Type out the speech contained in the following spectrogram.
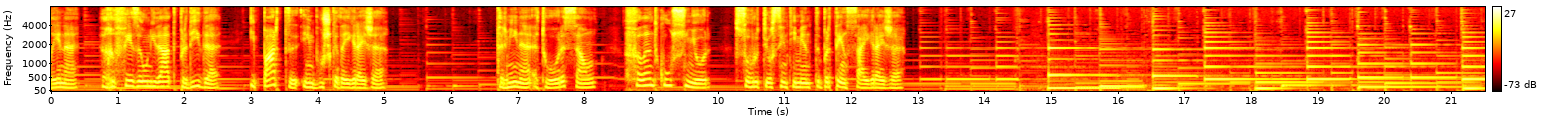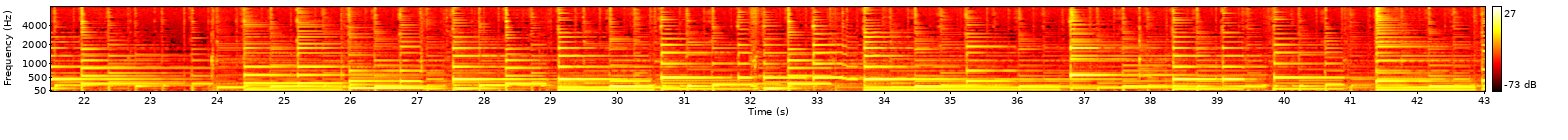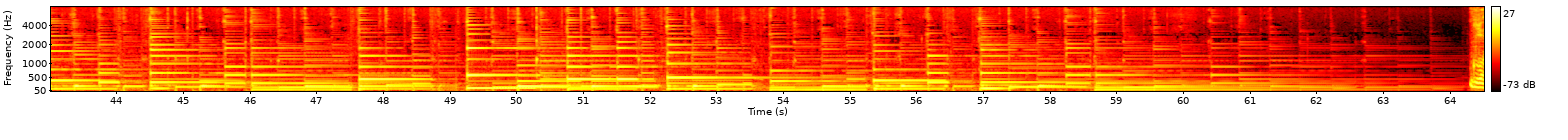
Madalena refez a unidade perdida e parte em busca da Igreja. Termina a tua oração falando com o Senhor sobre o teu sentimento de pertença à Igreja.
